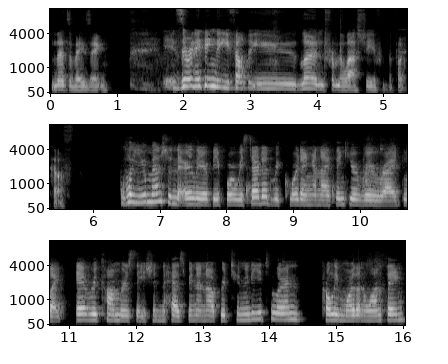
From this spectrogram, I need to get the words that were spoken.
That's amazing. Is there anything that you felt that you learned from the last year from the podcast? Well, you mentioned earlier before we started recording, and I think you're very right. Like every conversation has been an opportunity to learn probably more than one thing.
